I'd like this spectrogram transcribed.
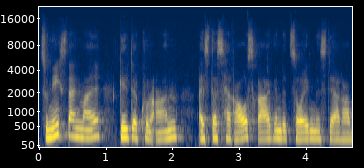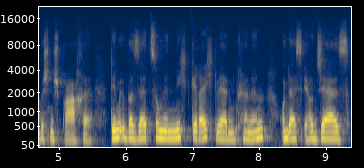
Zunächst einmal gilt der Koran als das herausragende Zeugnis der arabischen Sprache, dem Übersetzungen nicht gerecht werden können und als Irjaz,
